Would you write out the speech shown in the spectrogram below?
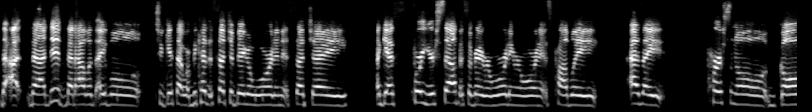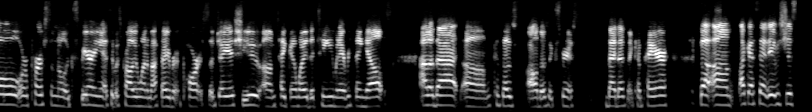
that I, that I did that I was able to get that award because it's such a big award and it's such a I guess for yourself it's a very rewarding reward and it's probably as a personal goal or personal experience, it was probably one of my favorite parts of JSU, um, taking away the team and everything else out of that, because um, those all those experiences that doesn't compare. But um, like I said, it was just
